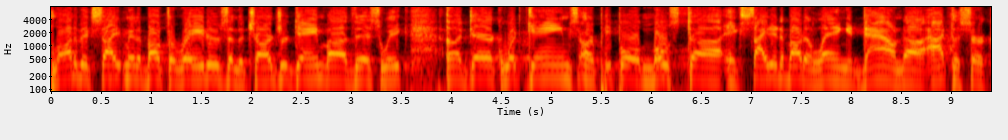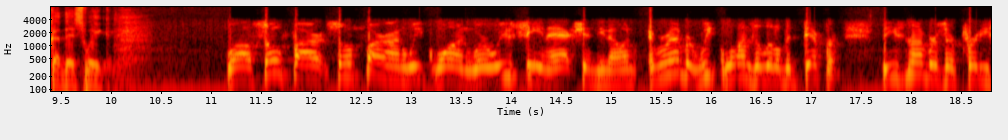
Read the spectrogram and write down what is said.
A lot of excitement about the Raiders and the Charger game uh, this week. Uh, Derek, what games are people most uh, excited about and laying it down at the Circa this week? Well, so far, so far on week one, where we've seen action, you know, and, and remember, week one's a little bit different. These numbers are pretty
